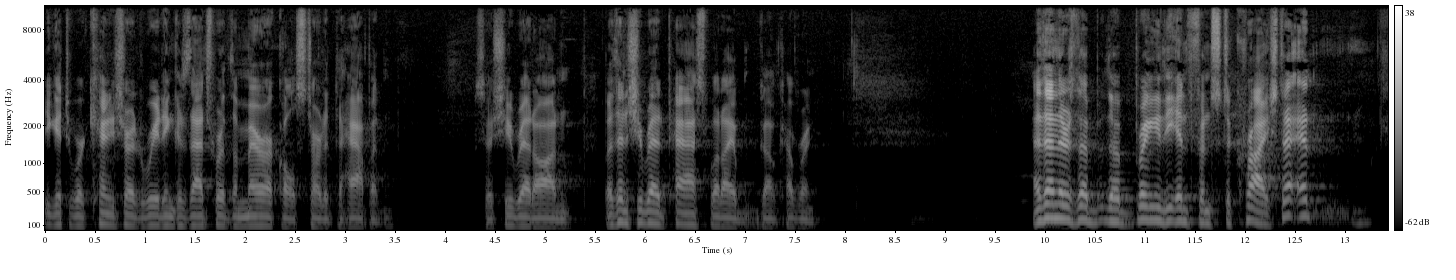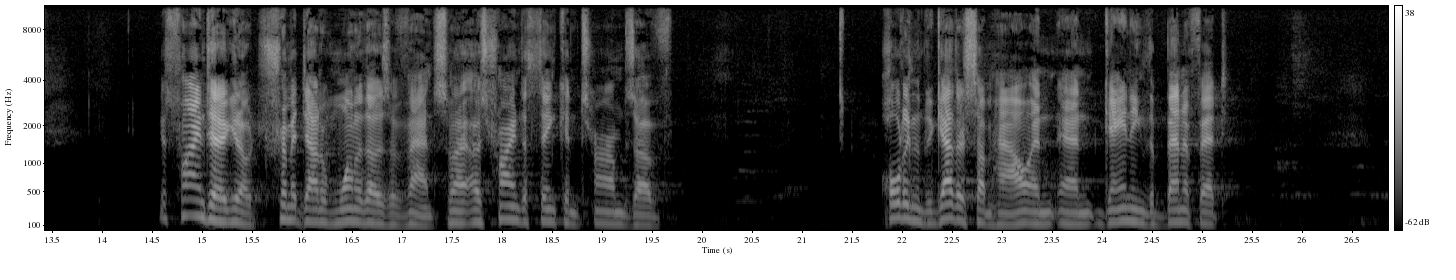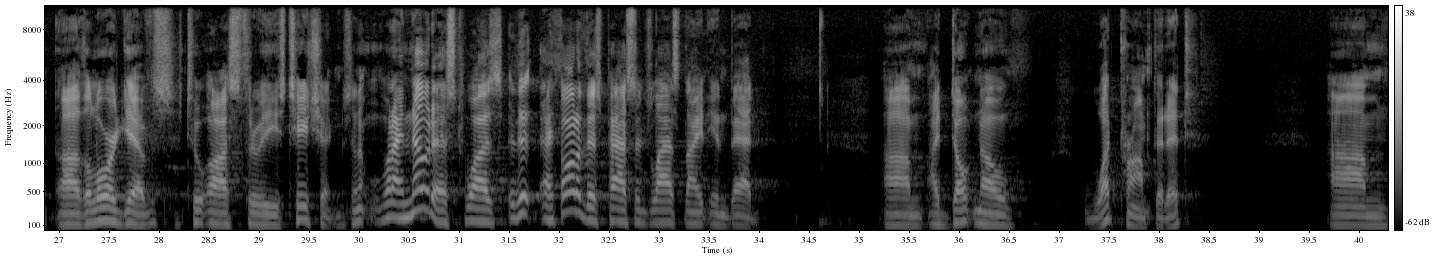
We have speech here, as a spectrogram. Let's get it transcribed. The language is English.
you get to where Kenny started reading because that's where the miracle started to happen. So she read on, but then she read past what I'm covering. And then there's the, the bringing the infants to Christ. And it's trying to, you know, trim it down to one of those events. So I, I was trying to think in terms of holding them together somehow and, and gaining the benefit uh, the Lord gives to us through these teachings. And what I noticed was, I thought of this passage last night in bed. Um, I don't know what prompted it. Um,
